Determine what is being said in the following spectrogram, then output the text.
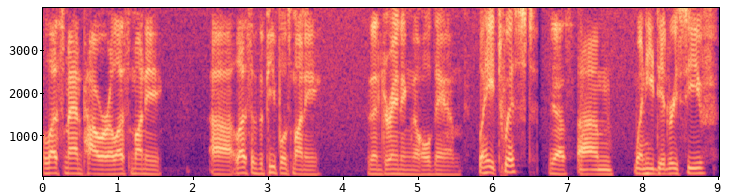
less manpower, less money, uh, less of the people's money than draining the whole dam. Well, hey, twist. Yes. Um, when he did receive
